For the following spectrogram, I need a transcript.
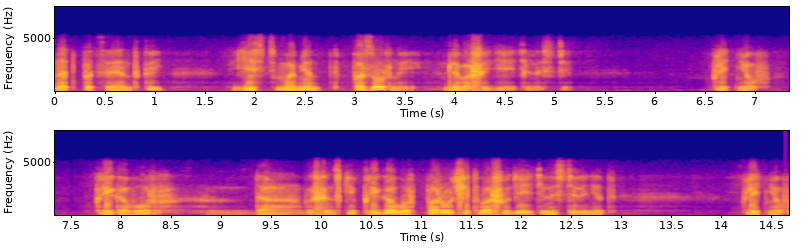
над пациенткой, есть момент позорный для вашей деятельности. Плетнев. Приговор... Да, Вышинский, приговор порочит вашу деятельность или нет? Плетнев.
